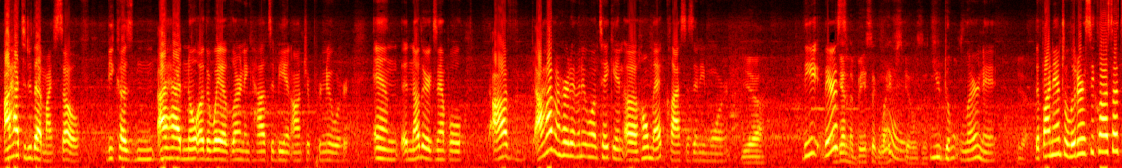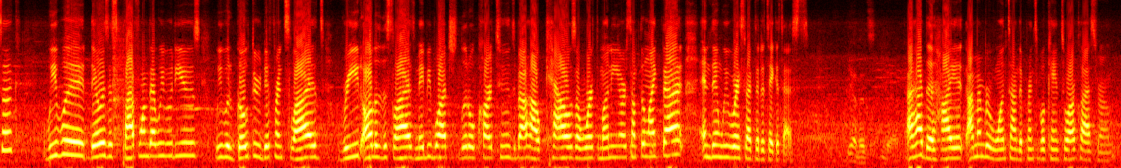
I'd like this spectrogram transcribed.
I had to do that myself because I had no other way of learning how to be an entrepreneur. And another example, I've I haven't heard of anyone taking uh, home ec classes anymore. yeah. The there's Again, the basic life yeah, skills that you don't learn it. Yeah. The financial literacy class I took, we would there was this platform that we would use. We would go through different slides, read all of the slides, maybe watch little cartoons about how cows are worth money or something like that, and then we were expected to take a test. Yeah, that's yeah. I had the highest. I remember one time the principal came to our classroom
